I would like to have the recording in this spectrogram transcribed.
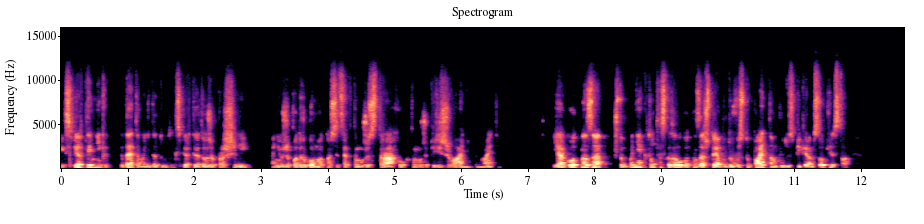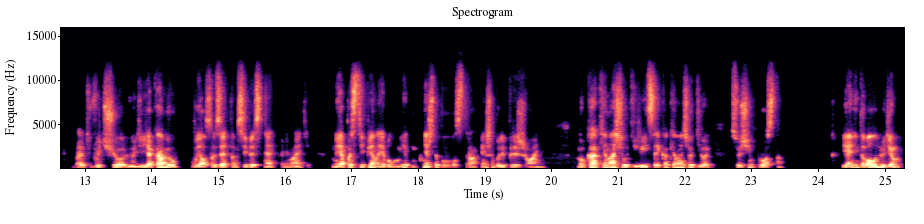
Эксперты им никогда этого не дадут. Эксперты это уже прошли они уже по-другому относятся к тому же страху, к тому же переживанию, понимаете? Я год назад, чтобы мне кто-то сказал год назад, что я буду выступать, там буду спикером сообщества, вы что, люди, я камеру боялся взять, там себя снять, понимаете? Но я постепенно, я был, мне, конечно, был страх, конечно, были переживания. Но как я начал делиться и как я начал делать? Все очень просто. Я не давал людям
